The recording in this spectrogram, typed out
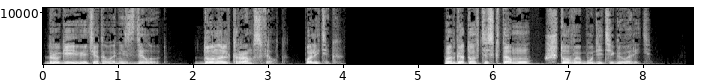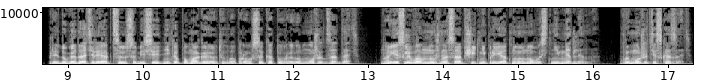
Другие ведь этого не сделают. Дональд Рамсфелд, политик. Подготовьтесь к тому, что вы будете говорить. Предугадать реакцию собеседника помогают и вопросы, которые он может задать. Но если вам нужно сообщить неприятную новость немедленно, вы можете сказать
